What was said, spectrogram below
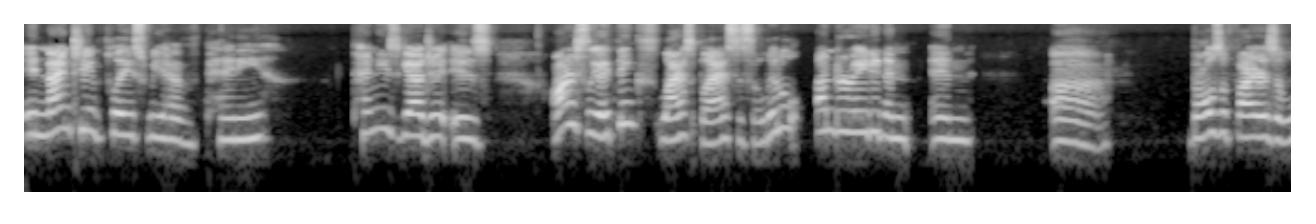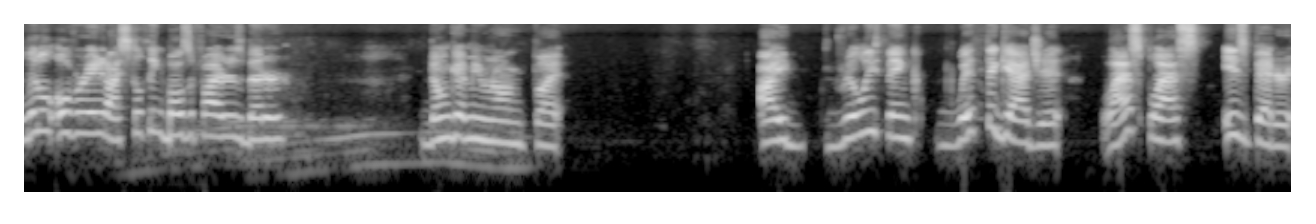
In 19th place, we have Penny. Penny's gadget is honestly, I think Last Blast is a little underrated and and uh Balls of Fire is a little overrated. I still think Balls of Fire is better. Don't get me wrong, but I really think with the gadget, Last Blast is better.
